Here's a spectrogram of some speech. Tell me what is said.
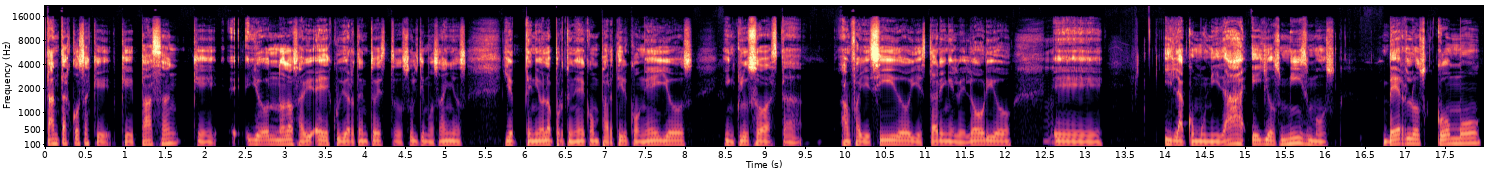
tantas cosas que, pasan que eh, yo no lo sabía, he descubierto en todos estos últimos años y he tenido la oportunidad de compartir con ellos, incluso hasta han fallecido y estar en el velorio. Eh, y la comunidad, ellos mismos, verlos cómo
